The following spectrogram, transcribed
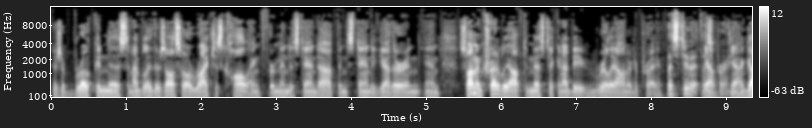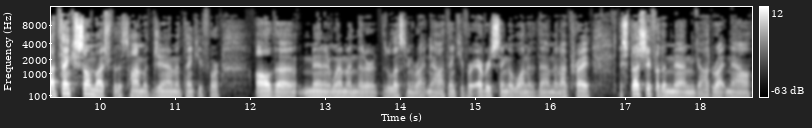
there's a brokenness, and I believe there's also a righteous calling for men to stand up and stand together. And, and so I'm incredibly optimistic, and I'd be really honored to pray. Let's do it. Let's yeah, pray. Yeah, God, thank you so much for this time with Jim, and thank you for all the men and women that are listening right now. I thank you for every single one of them. And I pray, especially for the men, God, right now.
